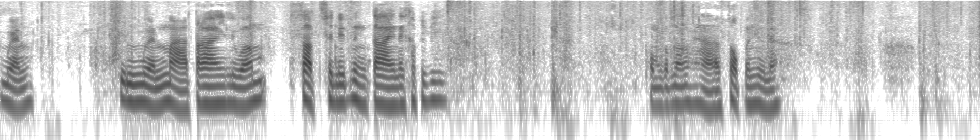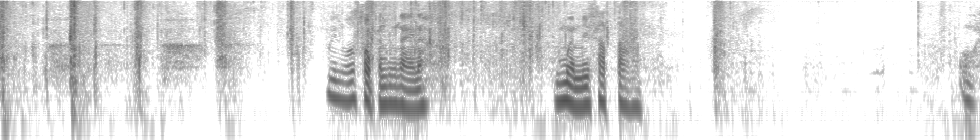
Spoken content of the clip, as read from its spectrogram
เหมือนกลิ่นเหมือนหมาตายหรือว่าสัตว์ชนิดหนึ่งตายนะครับพี่พี่ๆผมกำลังหาศพมันอยู่นะ ไม่ รู้ว่าศพมันอยู่ไหนนะ เหมือนมีสัตว์ตายโอ้ย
